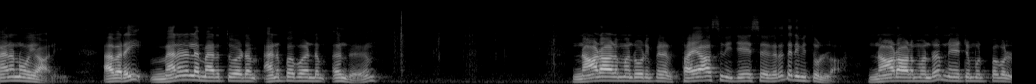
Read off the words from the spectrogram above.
மனநோயாளி. அவரை மனநல மருத்துவரிடம் அனுப்ப வேண்டும் என்று நாடாளுமன்ற உறுப்பினர் தயாசிரி ஜெயசேகர தெரிவித்துள்ளார். நாடாளுமன்றம் நேற்று முற்பகல்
